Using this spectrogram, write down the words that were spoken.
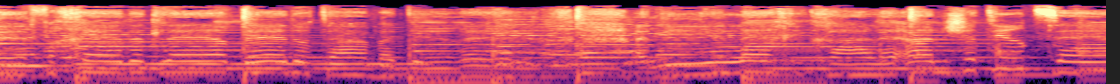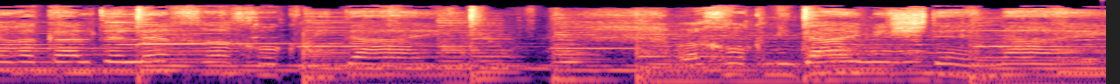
מפחדת לאבד אותה בדרך. אני אלך איתך לאן שתרצה, רק אל תלך רחוק מדי. רחוק מדי משתי עיניי.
